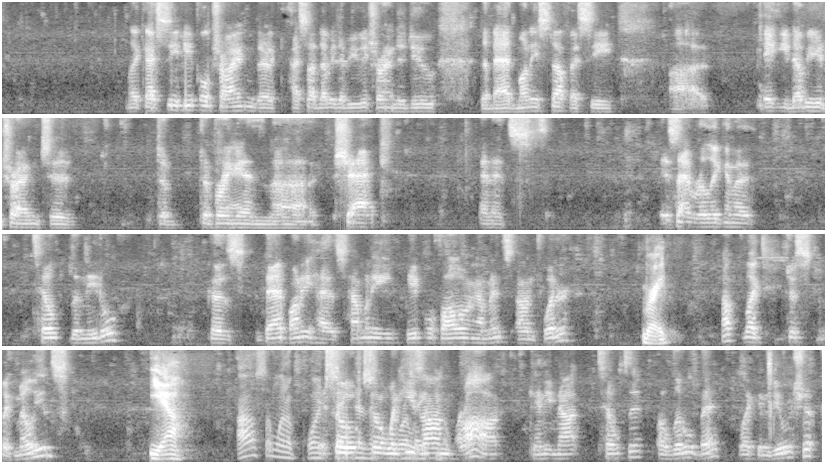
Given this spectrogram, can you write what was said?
Like I see people trying to. I saw WWE trying to do the Bad Bunny stuff. I see uh, AEW trying to to to bring in uh, Shaq, and it's is that really going to tilt the needle? Because Bad Bunny has how many people following him in- on Twitter? Right. Up like just like millions. Yeah. I also want to point. So that so when he's on with- Raw, can he not tilt it a little bit, like in viewership?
